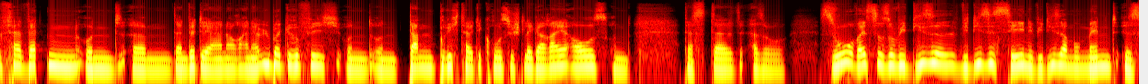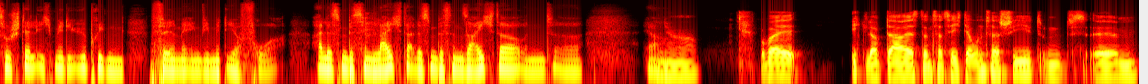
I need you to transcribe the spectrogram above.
verwetten und ähm, dann wird ja auch einer übergriffig und und dann bricht halt die große Schlägerei aus und das da also so weißt du so wie diese wie diese Szene wie dieser Moment ist so stelle ich mir die übrigen Filme irgendwie mit ihr vor. Alles ein bisschen leichter alles ein bisschen seichter und äh, ja. Ja. Wobei ich glaube da ist dann tatsächlich der Unterschied und ähm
